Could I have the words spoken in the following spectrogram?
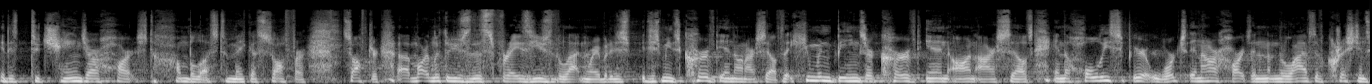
It is to change our hearts, to humble us, to make us softer. Softer. Uh, Martin Luther uses this phrase, he uses the Latin way, but it just, it just means curved in on ourselves. That human beings are curved in on ourselves, and the Holy Spirit works in our hearts and in the lives of Christians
